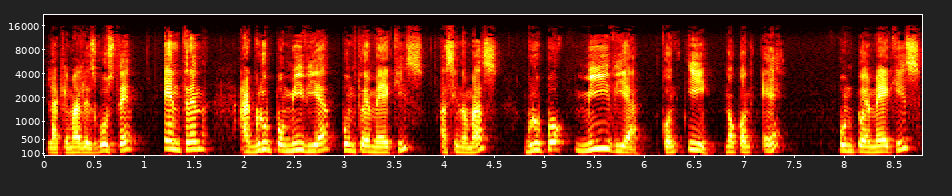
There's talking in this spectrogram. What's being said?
la que más les guste. Entren a grupomedia.mx, así nomás. Grupo Media, con I, no con E, punto MX.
